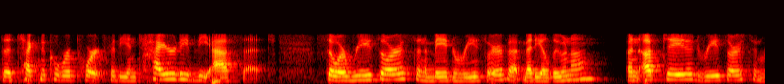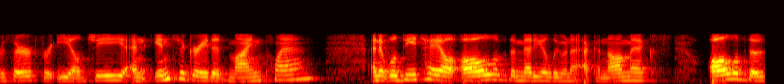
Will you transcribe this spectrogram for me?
the technical report for the entirety of the asset, so a resource and a maiden reserve at Media Luna, an updated resource and reserve for ELG, an integrated mine plan, and it will detail all of the Media Luna economics. All of those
